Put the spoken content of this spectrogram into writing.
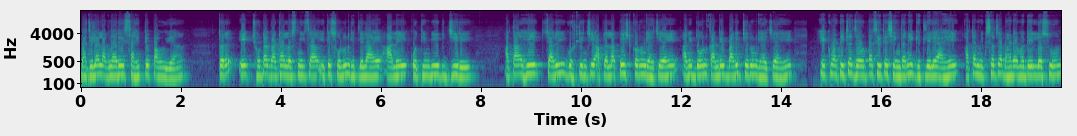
भाजीला लागणारे साहित्य पाहूया. तर एक छोटा गाठा लसणीचा इथे सोलून घेतलेला आहे. आले कोथिंबीर जिरे. आता हे चारही गोष्टींची आपल्याला पेस्ट करून घ्यायची आहे आणि दोन कांदे बारीक चिरून घ्यायचे आहे. एक वाटीच्या जवळपास इथे शेंगदाणे घेतलेले आहे. आता मिक्सरच्या भांड्यामध्ये लसूण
